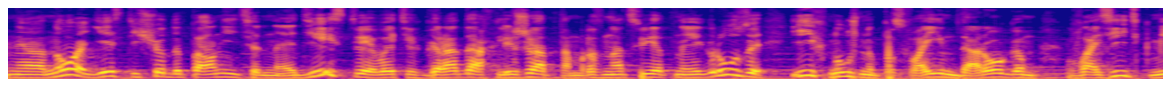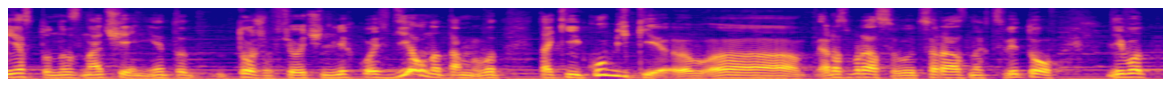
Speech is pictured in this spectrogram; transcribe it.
но есть еще дополнительное действие. В этих городах лежат там разноцветные грузы, и их нужно по своим дорогам возить к месту назначения. Это тоже все очень легко сделано. Там вот такие кубики э, э, разбрасываются разных цветов. И вот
